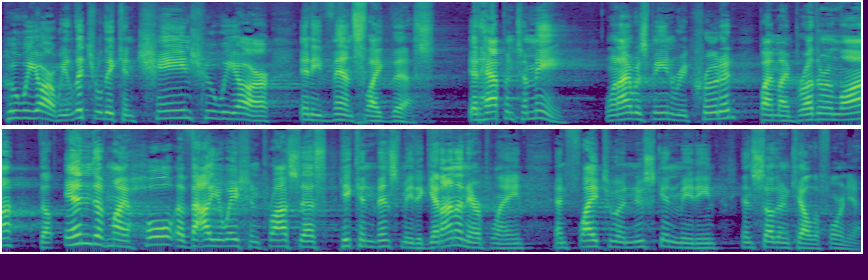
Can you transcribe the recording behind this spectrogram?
who we are. We literally can change who we are in events like this. It happened to me when I was being recruited by my brother in law. The end of my whole evaluation process, he convinced me to get on an airplane and fly to a Nu Skin meeting in Southern California.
